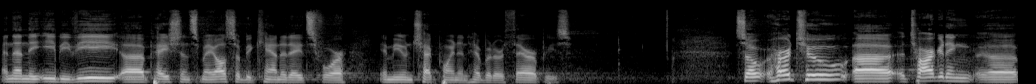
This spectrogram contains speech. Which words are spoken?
And then the EBV uh, patients may also be candidates for immune checkpoint inhibitor therapies. So, HER2 uh, targeting uh, uh,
